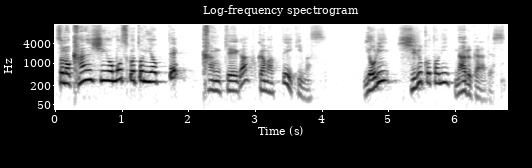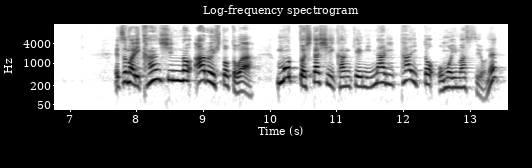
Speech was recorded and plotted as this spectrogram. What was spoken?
その関心を持つことによって関係が深まっていきます。より知ることになるからです。つまり関心のある人とはもっと親しい関係になりたいと思いますよね。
